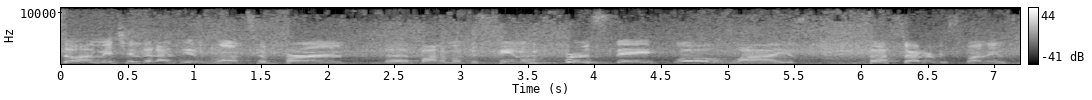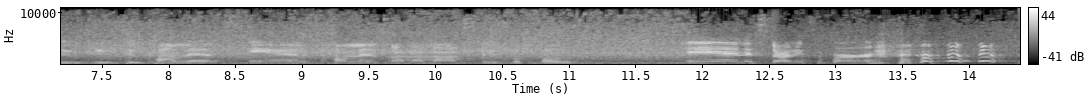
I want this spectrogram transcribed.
So I mentioned that I didn't want to burn the bottom of this pan on the first day. Well, lies. So I started responding to YouTube comments and comments on my mom's Facebook post. And it's starting to burn.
